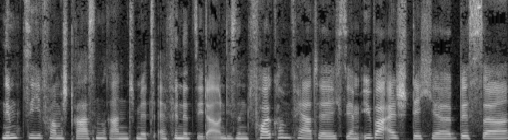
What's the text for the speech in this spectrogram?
nimmt sie vom Straßenrand mit, er findet sie da und die sind vollkommen fertig. Sie haben überall Stiche, Bisse,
